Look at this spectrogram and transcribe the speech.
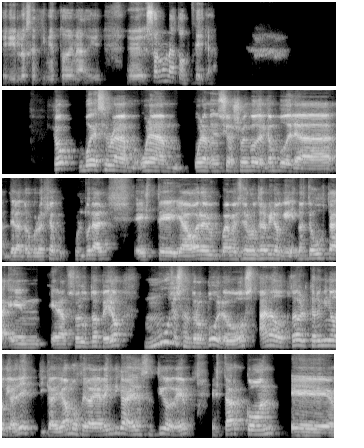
herir los sentimientos de nadie, son una tontera. Yo voy a hacer una, una, mención, yo vengo del campo de la, de la antropología cultural, este, y ahora voy a mencionar un término que no te gusta en, en, absoluto, pero muchos antropólogos han adoptado el término dialéctica, digamos, de la dialéctica en el sentido de estar con... Eh,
